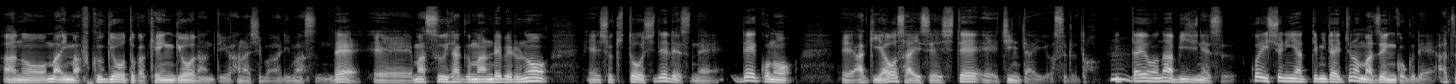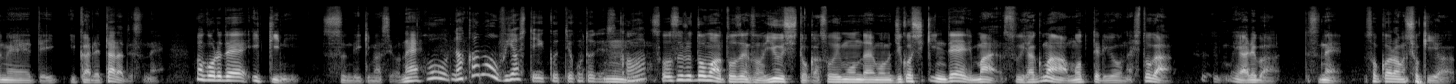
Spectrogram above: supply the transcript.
あの、まあ、今副業とか兼業なんていう話もありますんで、えーまあ、数百万レベルの、えー初期投資でですねでこの、えー空き家を再生して、えー賃貸をすると。いったようなビジネス、これ一緒にやってみたいというのを、まあ、全国で集めていかれたらですね、まあ、これで一気に進んでいきますよね。仲間を増やしていくっていうことですか、うん。そうするとまあ当然その融資とかそういう問題も自己資金でまあ数百万持ってるような人がやればですねそこから初期は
